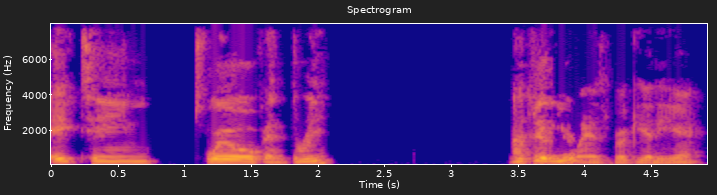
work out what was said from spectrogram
18, 12, and three, I think he wins rookie of the year.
